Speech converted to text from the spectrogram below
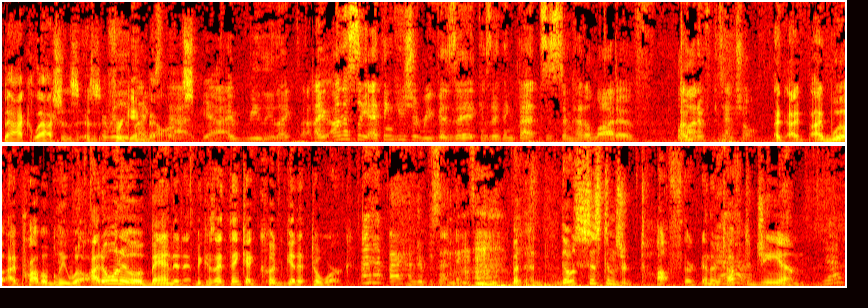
backlashes as I for game balance. That. Yeah, I really like that. I honestly, I think you should revisit because I think that system had a lot of a I- lot of potential. I, I, I will. I probably will. I don't want to abandon it because I think I could get it to work. I, hundred percent think so. But uh, those systems are tough, they're, and they're tough to GM. Yeah.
